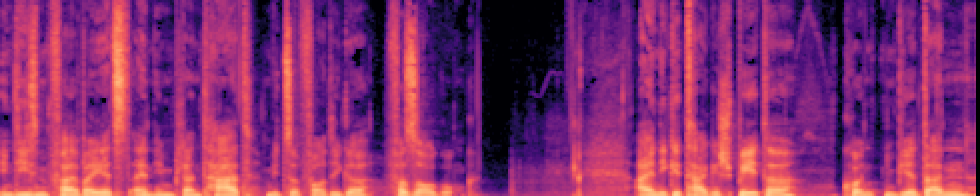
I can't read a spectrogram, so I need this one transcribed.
in diesem Fall war jetzt ein Implantat mit sofortiger Versorgung. Einige Tage später konnten wir dann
